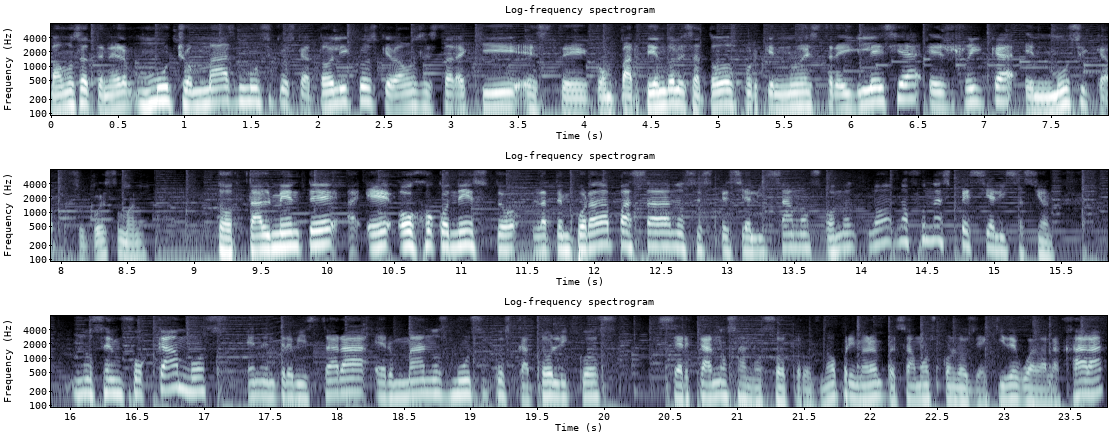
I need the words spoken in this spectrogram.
vamos a tener mucho más músicos católicos que vamos a estar aquí este, compartiéndoles a todos porque nuestra iglesia es rica en música, por supuesto, man. Totalmente. Eh, ojo con esto. La temporada pasada nos especializamos, o no, no, no fue una especialización. Nos enfocamos en entrevistar a hermanos músicos católicos cercanos a nosotros, ¿no? Primero empezamos con los de aquí de Guadalajara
